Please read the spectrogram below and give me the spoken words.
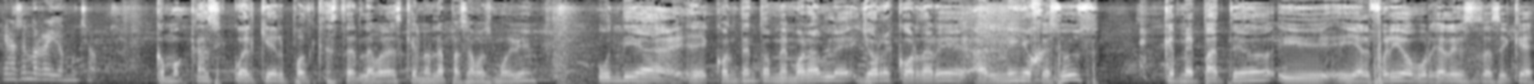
que nos hemos reído mucho. como casi cualquier podcaster, la verdad es que nos la pasamos muy bien. Un día eh, contento, memorable, yo recordaré al niño Jesús que me pateó y, y el frío burgalés, así que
